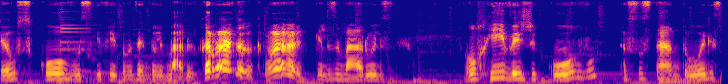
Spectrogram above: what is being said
é os corvos que ficam fazendo aquele barulho, aqueles barulhos horríveis de corvo, assustadores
